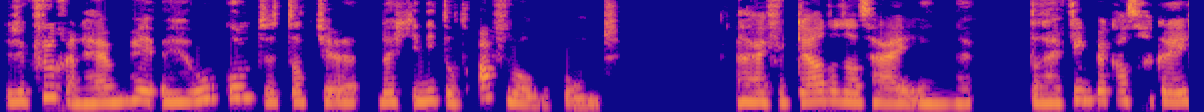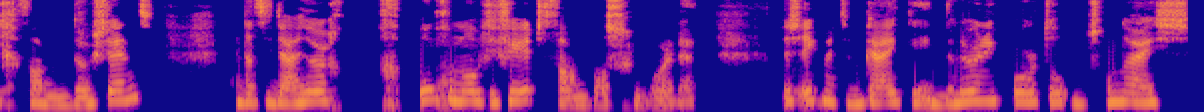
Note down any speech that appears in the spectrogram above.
Dus ik vroeg aan hem, hoe komt het dat je, dat je niet tot afronden komt? En hij vertelde dat hij, een, dat hij feedback had gekregen van een docent. En dat hij daar heel erg ongemotiveerd van was geworden. Dus ik met hem kijken in de Learning Portal, ons onderwijs,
